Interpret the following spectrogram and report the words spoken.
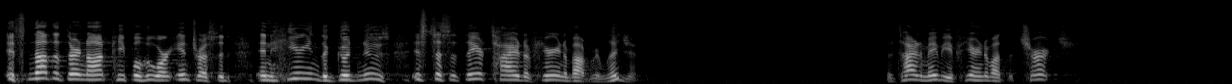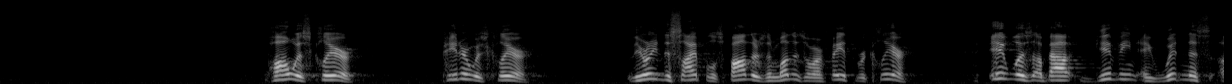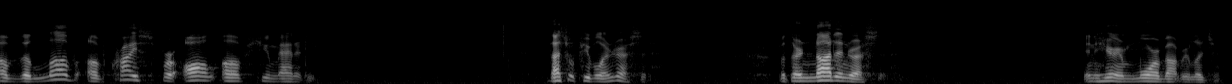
It's not that they're not people who are interested in hearing the good news, it's just that they're tired of hearing about religion. They're tired maybe of hearing about the church. Paul was clear. Peter was clear. The early disciples, fathers and mothers of our faith, were clear. It was about giving a witness of the love of Christ for all of humanity. That's what people are interested in. But they're not interested in hearing more about religion.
